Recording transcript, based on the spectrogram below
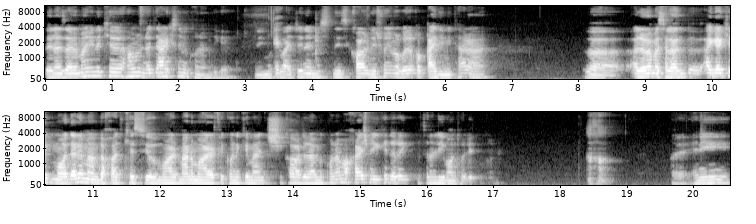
به نظر من اینه که همون اینا درک نمی‌کنن دیگه. یعنی متوجه نیست نیست. کار نشون این مقدار خب قدیمی ترن و الان مثلا اگر که مادر من بخواد کسی رو منو معرفی کنه که من چی کار دارم می‌کنم آخرش میگه که داره مثلا لیوان تولید می‌کنه. آها. آره. یعنی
